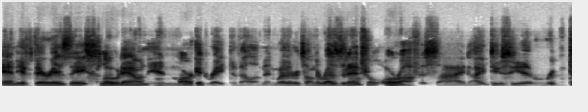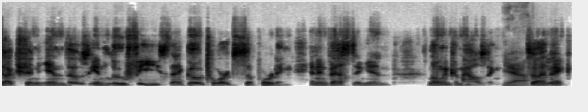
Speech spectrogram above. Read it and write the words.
And if there is a slowdown in market rate development, whether it's on the residential or office side, I do see a reduction in those in lieu fees that go towards supporting and investing in low income housing. Yeah. So I think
